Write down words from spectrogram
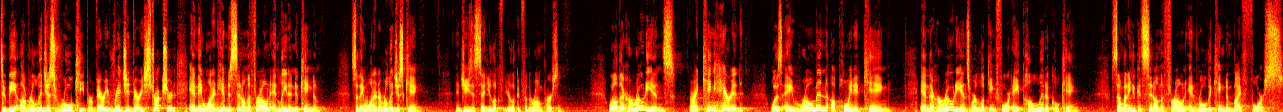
to be a religious rule keeper, very rigid, very structured, and they wanted him to sit on the throne and lead a new kingdom. So they wanted a religious king. And Jesus said, you look, You're looking for the wrong person. Well, the Herodians, all right, King Herod was a Roman appointed king, and the Herodians were looking for a political king, somebody who could sit on the throne and rule the kingdom by force.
